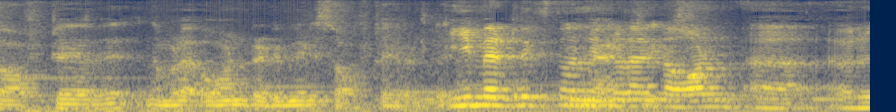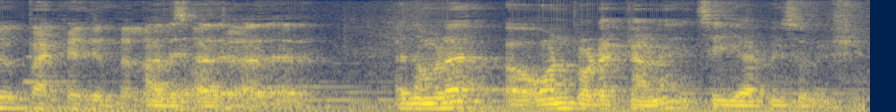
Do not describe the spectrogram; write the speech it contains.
സോഫ്റ്റ്വെയർ നമ്മുടെ ഓൺ റെഡിമെയ്ഡ് സോഫ്റ്റ്വെയർ ഈ മെട്രിക്സ് ഓൺ. നോൺ ഒരു പാക്കേജ് ഉണ്ടല്ലോ അതെ അതെ അതെ. അതെ അത് നമ്മുടെ ഓൺ പ്രൊഡക്റ്റ് ആണ് E R P solution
